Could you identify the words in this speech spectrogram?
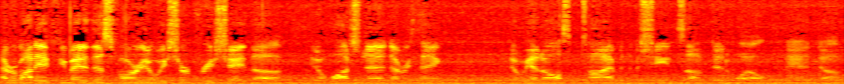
everybody, if you made it this far, you know we sure appreciate the you know watching it and everything. You know we had an awesome time and the machines um, did well. And um,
